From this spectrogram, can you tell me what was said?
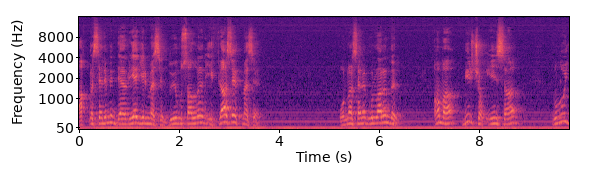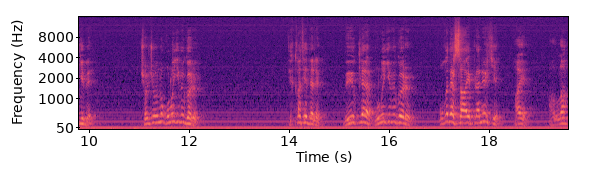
Aklı selimin devreye girmesi, duygusallığın iflas etmesi. Onlar senin kullarındır. Ama birçok insan kulu gibi, çocuğunu kulu gibi görür. Dikkat edelim. Büyükler kulu gibi görür. O kadar sahiplenir ki. Hayır. Allah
